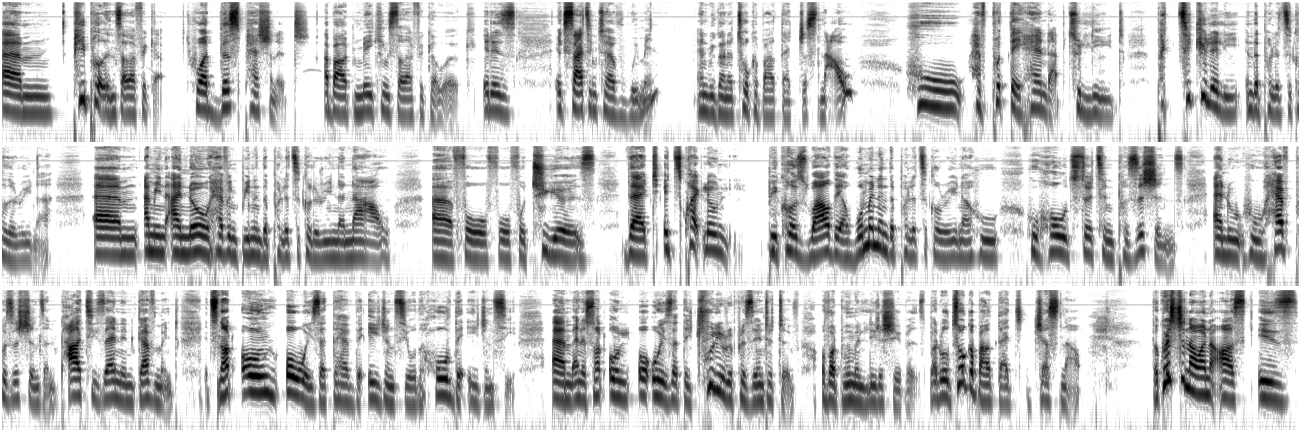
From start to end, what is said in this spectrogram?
um, people in South Africa who are this passionate about making South Africa work. It is exciting to have women, and we're going to talk about that just now, who have put their hand up to lead, particularly in the political arena. Um, I mean, I know, having been in the political arena now uh, for, for, for two years, that it's quite lonely because while there are women in the political arena who who hold certain positions and who, who have positions in parties and in government, it's not all, always that they have the agency or they hold the agency, um, and it's not only, always that they're truly representative of what women leadership is. But we'll talk about that just now. The question I want to ask is,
